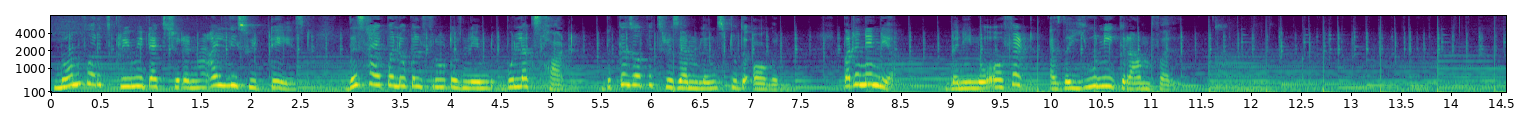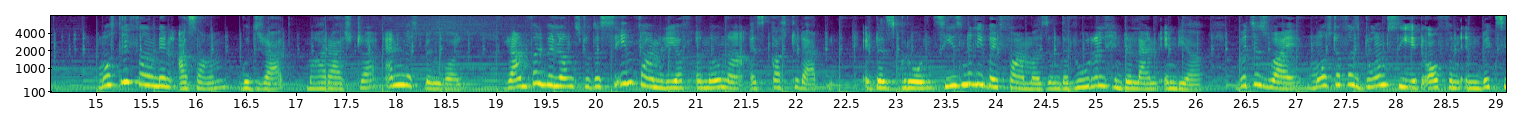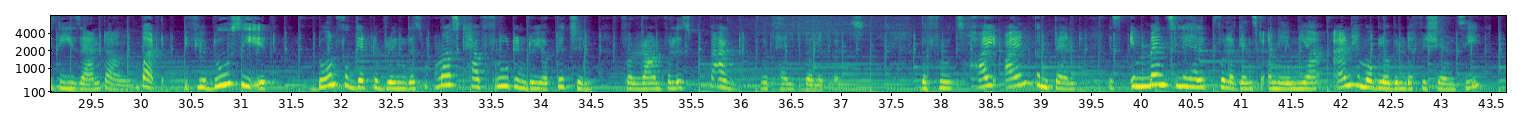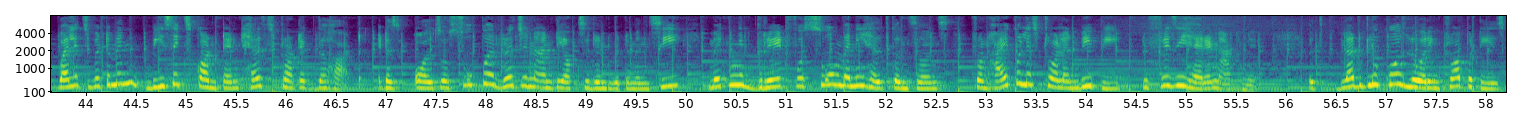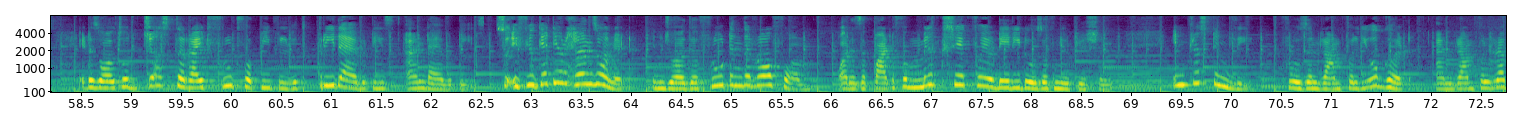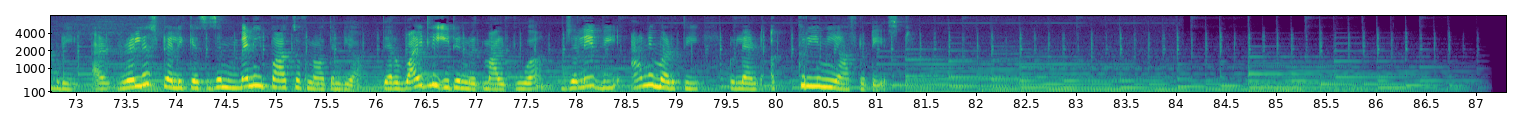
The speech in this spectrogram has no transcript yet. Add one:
Known for its creamy texture and mildly sweet taste, this hyperlocal fruit is named bullock's heart because of its resemblance to the organ. But in India, many know of it as the unique ramphal. Mostly found in Assam, Gujarat, Maharashtra, and West Bengal, ramphal belongs to the same family of annona as custard apple. It is grown seasonally by farmers in the rural hinterland India, which is why most of us don't see it often in big cities and towns. But if you do see it, don't forget to bring this must have fruit into your kitchen, for ramphal is packed with health benefits. The fruit's high iron content is immensely helpful against anemia and hemoglobin deficiency, while its vitamin B6 content helps protect the heart. It is also super rich in antioxidant vitamin C, making it great for so many health concerns from high cholesterol and BP to frizzy hair and acne. With blood glucose lowering properties, it is also just the right fruit for people with pre-diabetes and diabetes. So if you get your hands on it, enjoy the fruit in the raw form or as a part of a milkshake for your daily dose of nutrition. Interestingly, frozen ramphal yogurt and ramphal rabdi are relished delicacies in many parts of North India. They are widely eaten with malpua, jalebi, and imarti to lend a creamy aftertaste.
